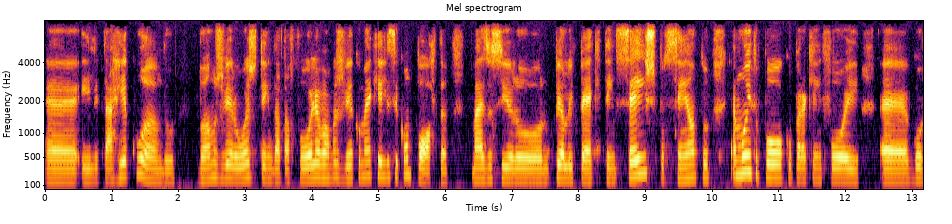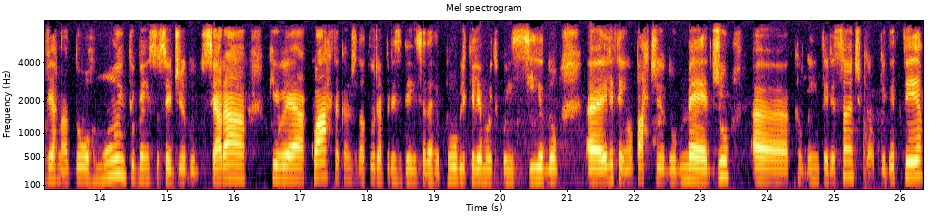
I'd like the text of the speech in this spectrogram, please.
é, ele está recuando. Vamos ver hoje, tem Datafolha, vamos ver como é que ele se comporta. Mas o Ciro, pelo IPEC, tem 6%, é muito pouco para quem foi é, governador muito bem sucedido do Ceará, que é a quarta candidatura à presidência da República, ele é muito conhecido, é, ele tem um partido médio, é, interessante, que é o PDT,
